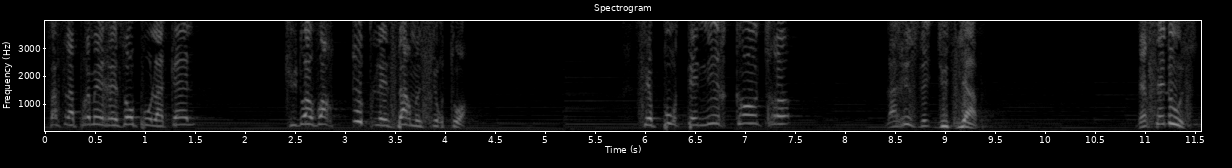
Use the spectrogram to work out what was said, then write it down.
Ça, c'est la première raison pour laquelle tu dois avoir toutes les armes sur toi. C'est pour tenir contre la ruse du diable. Verset 12.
